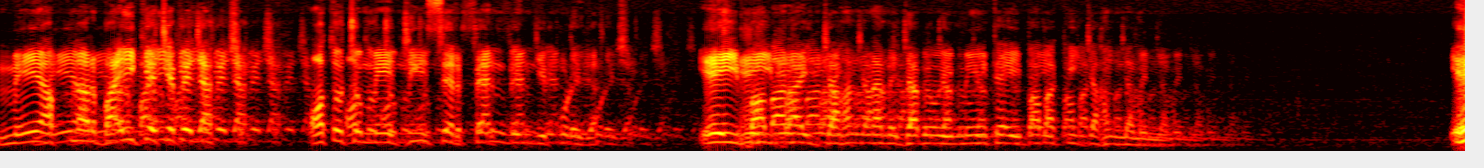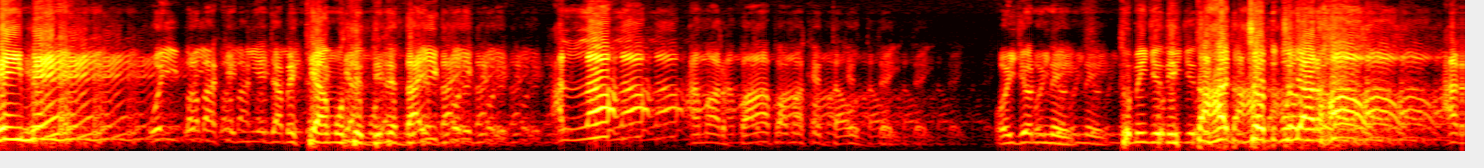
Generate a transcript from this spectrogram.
মেয়ে আপনার বাইকে চেপে যাচ্ছে, অথচ মেয়ে জিন্সের প্যান্ট গেঞ্জি পড়ে যাচ্ছে। এই বাবারাই জাহান নামে যাবে, ওই মেয়েটা এই বাবাকেই জাহান নামে নিয়ে এই মেয়ে ওই বাবাকে নিয়ে যাবে কেয়ামতের দিনে, দায়ী করে আল্লাহ, আমার বাপ আমাকে দাওয়াত দেয়। ওই জন্য তুমি যদি তাহাজ্জুদ গুজার হও, আর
